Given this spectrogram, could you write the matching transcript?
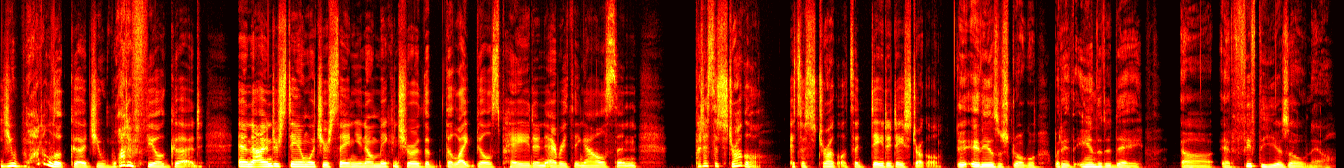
you want to look good, you want to feel good. And I understand what you're saying, you know, making sure the, the light bill's paid and everything else. And but it's a struggle. It's a struggle. It's a day to day struggle. It, it is a struggle. But at the end of the day, uh, at 50 years old now,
